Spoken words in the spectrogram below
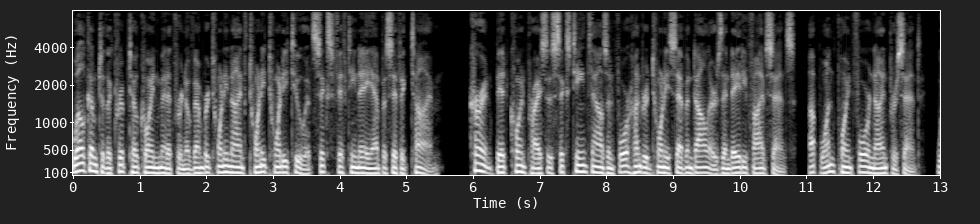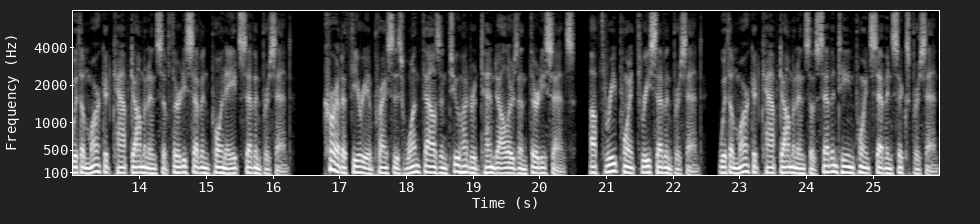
Welcome to the Crypto Coin Minute for November 29, 2022 at 6:15 a.m. Pacific Time. Current Bitcoin price is $16,427.85, up 1.49%, with a market cap dominance of 37.87%. Current Ethereum price is $1,210.30, up 3.37%, with a market cap dominance of 17.76%.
